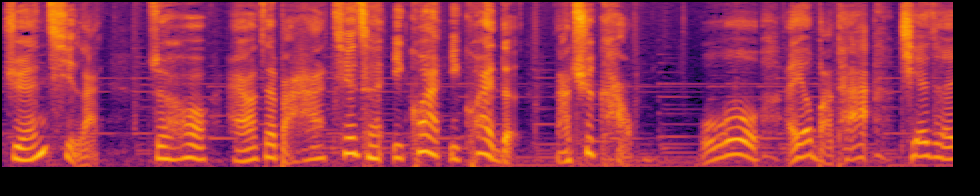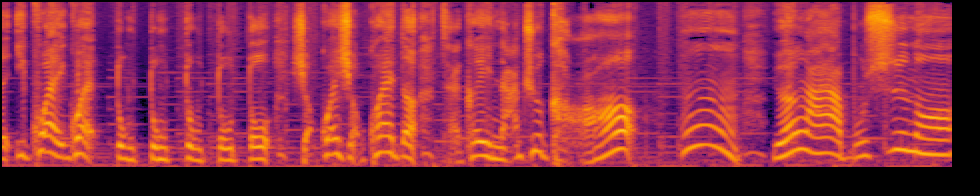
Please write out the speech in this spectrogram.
卷起来，最后还要再把它切成一块一块的拿去烤。哦，还要把它切成一块一块，咚咚咚咚咚，小块小块的，才可以拿去烤。嗯，原来啊，不是呢，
